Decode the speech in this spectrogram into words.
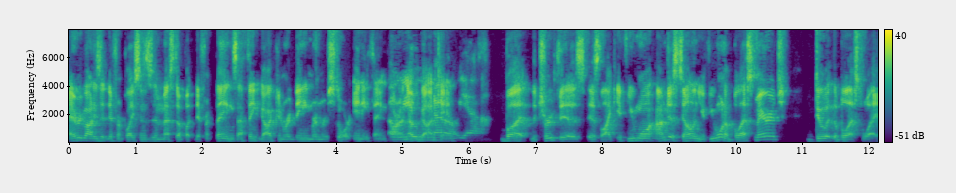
everybody's at different places and messed up at different things. I think God can redeem and restore anything, or I oh, know God know, can. Yeah. But the truth is, is like, if you want, I'm just telling you, if you want a blessed marriage, do it the blessed way,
